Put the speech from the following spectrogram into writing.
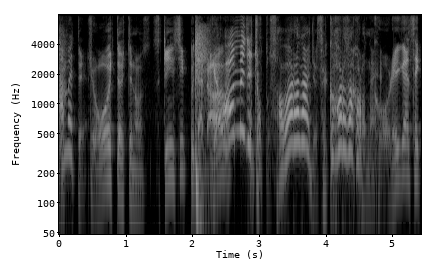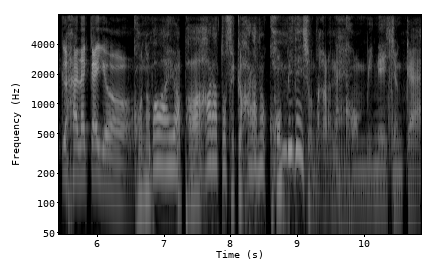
やめて。上司としてのスキンシップだやろめて。ちょっと触らないでセクハラだからね。これがセクハラかよ。この場合はパワハラとセクハラのコンビネーションだからね。コンビネーションか。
